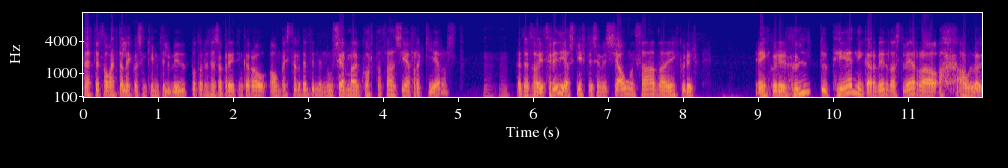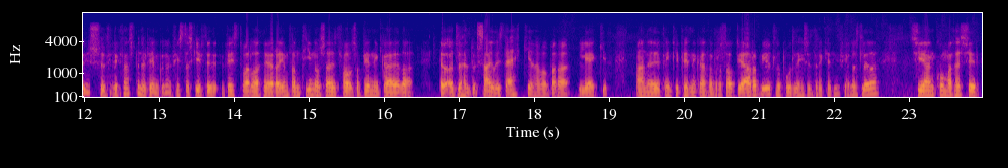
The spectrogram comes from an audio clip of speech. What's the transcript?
þetta er þá væntalega eitthvað sem kemur til viðbótar þessar breytingar á, á meistaradeildinni. Nú sér maður hvort að það sé að fara að gerast. Mhm. þetta er þá í þriðja skipti sem við sjáum það að einhverjir einhverjir huldu peningar virðast vera á, á lausu fyrir knastmennurhefingunum fyrsta skipti, fyrst var það þegar Infantino sagðist fá þessa peninga eða, eða öllu heldur sagðist ekki, það var bara lekið. Hann hefði fengið peninga þarna frá Sáti Arabíu til að búið hins vegar kettin félagsliða. Síðan koma þessir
